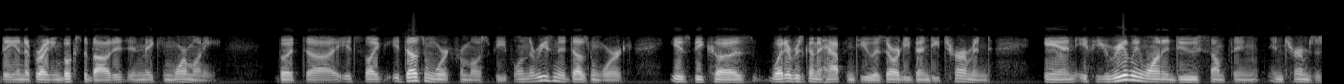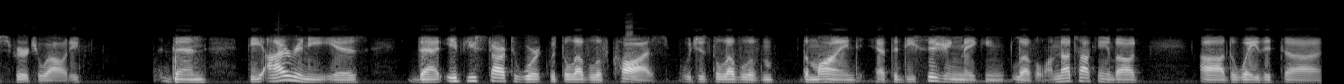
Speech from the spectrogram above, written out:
they end up writing books about it and making more money. But uh, it's like it doesn't work for most people, and the reason it doesn't work is because whatever's going to happen to you has already been determined. And if you really want to do something in terms of spirituality, then the irony is that if you start to work with the level of cause, which is the level of the mind at the decision-making level, I'm not talking about uh, the way that uh,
